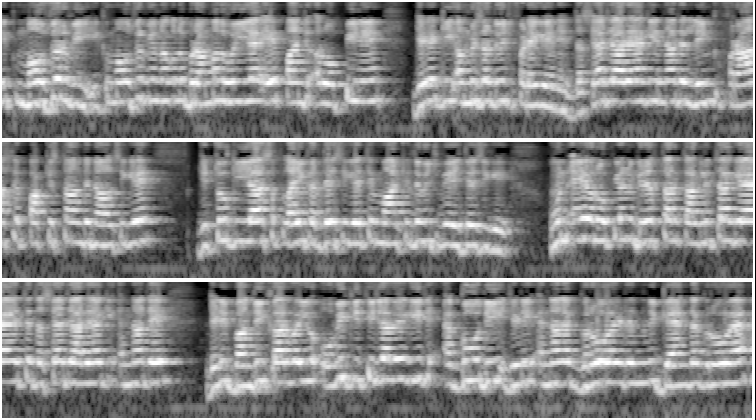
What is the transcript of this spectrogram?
ਇੱਕ ਮੌਜ਼ਰ ਵੀ, ਇੱਕ ਮੌਜ਼ਰ ਵੀ ਉਹਨਾਂ ਕੋਲੋਂ ਬਰਾਮਦ ਹੋਈ ਹੈ। ਇਹ ਪੰਜ ਆਰੋਪੀ ਨੇ ਜਿਹੜੇ ਕਿ ਅੰਮ੍ਰਿਤਸਰ ਦੇ ਵਿੱਚ ਫੜੇ ਗਏ ਨੇ। ਦੱਸਿਆ ਜਾ ਰਿਹਾ ਹੈ ਕਿ ਇਹਨਾਂ ਦੇ ਲਿੰਕ ਫਰਾਂਸ ਤੇ ਪਾਕਿਸਤਾਨ ਦੇ ਨਾਲ ਸੀਗੇ, ਜਿੱਥੋਂ ਕਿ ਆ ਸਪਲਾਈ ਕਰਦੇ ਸੀਗੇ ਤੇ ਮਾਰਕੀਟ ਦੇ ਵਿੱਚ ਵੇਚਦੇ ਸੀਗੇ। ਹੁਣ ਇਹ ਆਰੋਪੀਆਂ ਨੂੰ ਗ੍ਰਿਫਤਾਰ ਕਰ ਲਿੱਤਾ ਗਿਆ ਹੈ ਤੇ ਦੱਸਿਆ ਜਾ ਰਿਹਾ ਹੈ ਕਿ ਇਹਨਾਂ ਦੇ ਜਿਹੜੀ ਬੰਦੀ ਕਾਰਵਾਈ ਉਹ ਵੀ ਕੀਤੀ ਜਾਵੇਗੀ ਤੇ ਅੱਗੋਂ ਦੀ ਜਿਹੜੀ ਇਹਨਾਂ ਦਾ ਗਰੋਹ ਹੈ ਇਹਨਾਂ ਦੀ ਗੈਂਗ ਦਾ ਗਰੋਹ ਹੈ,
